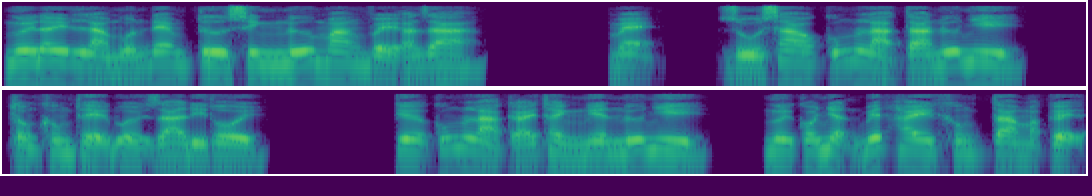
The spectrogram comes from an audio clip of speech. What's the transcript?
Ngươi đây là muốn đem tư sinh nữ mang về ăn ra. Mẹ, dù sao cũng là ta nữ nhi, tổng không thể đuổi ra đi thôi. Kia cũng là cái thành niên nữ nhi, ngươi có nhận biết hay không ta mặc kệ,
